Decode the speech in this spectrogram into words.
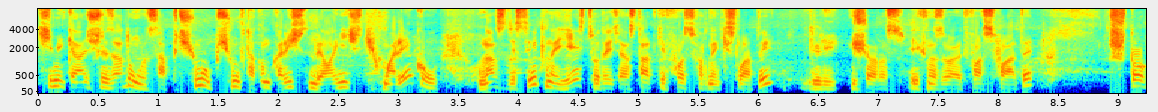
химики начали задумываться, а почему? Почему в таком количестве биологических молекул у нас действительно есть вот эти остатки фосфорной кислоты, или еще раз их называют фосфаты, что,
